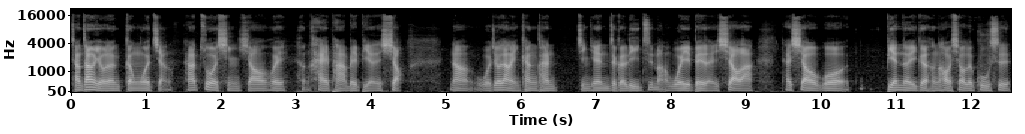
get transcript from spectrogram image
常常有人跟我讲，他做行销会很害怕被别人笑。那我就让你看看今天这个例子嘛，我也被人笑啦。他笑我编了一个很好笑的故事，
